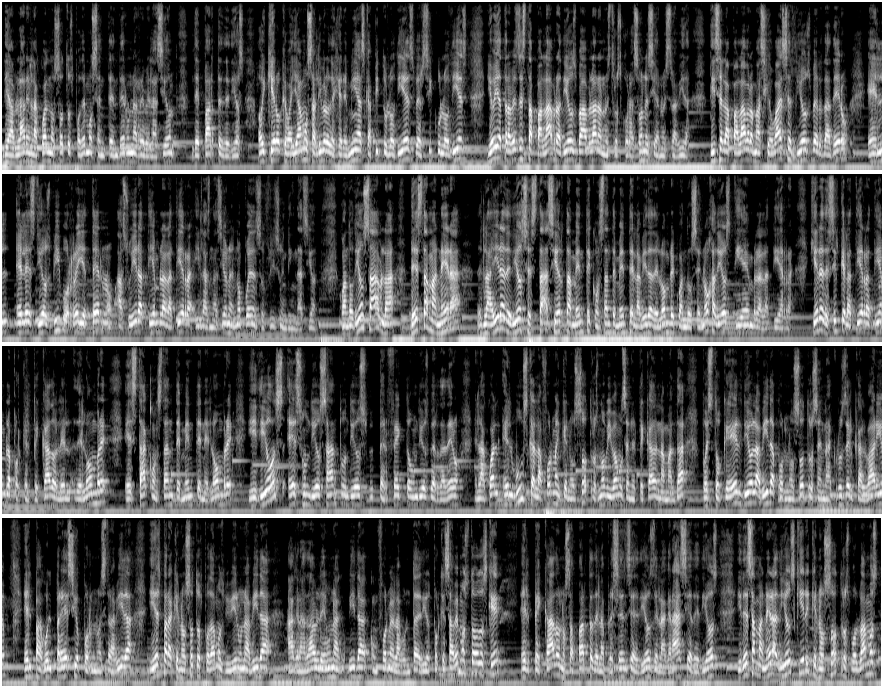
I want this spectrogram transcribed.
de hablar en la cual nosotros podemos entender una revelación de parte de Dios. Hoy quiero que vayamos al libro de Jeremías capítulo 10, versículo 10, y hoy a través de esta palabra Dios va a hablar a nuestros corazones y a nuestra vida. Dice la palabra, mas Jehová es el Dios verdadero, él, él es Dios vivo, Rey eterno, a su ira tiembla la tierra y las naciones no pueden sufrir su indignación. Cuando Dios habla de esta manera, la ira de Dios está ciertamente constantemente en la vida del hombre. Cuando se enoja Dios, tiembla la tierra. Quiere decir que la tierra tiembla porque el pecado del hombre está constantemente en el hombre. Y Dios es un Dios santo, un Dios perfecto, un Dios verdadero, en la cual Él busca la forma en que nosotros no vivamos en el pecado, en la maldad, puesto que Él dio la vida por nosotros en la cruz del Calvario. Él pagó el precio por nuestra vida y es para que nosotros podamos vivir una vida agradable, una vida conforme a la voluntad de Dios, porque sabemos todos que el pecado nos aparta de la presencia de Dios, de la gracia de Dios, y de esa manera Dios quiere que nosotros volvamos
